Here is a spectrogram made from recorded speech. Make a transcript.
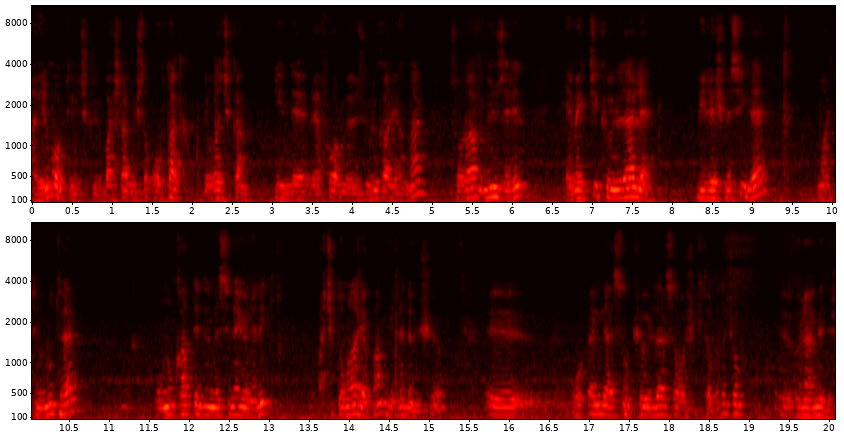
ayrım ortaya çıkıyor. Başlangıçta ortak yola çıkan dinde reform ve özgürlük arayanlar sonra Münzer'in emekçi köylülerle birleşmesiyle Martin Luther onun katledilmesine yönelik açıklamalar yapan birine dönüşüyor. E, o Engels'in Köylüler Savaşı kitabı da çok e, önemlidir.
